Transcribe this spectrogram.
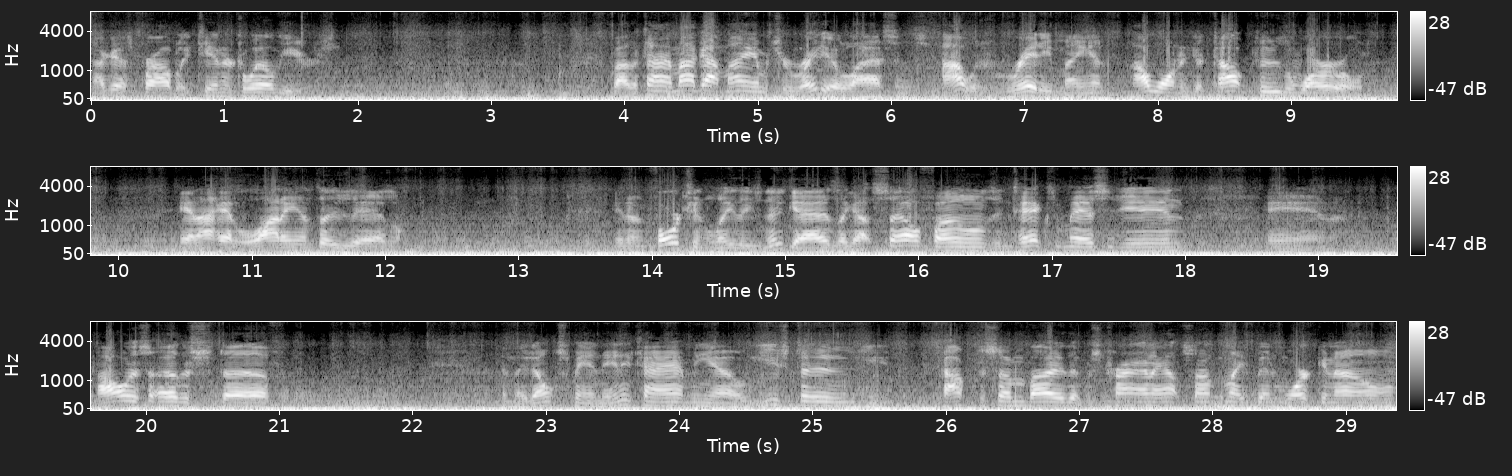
I guess, probably 10 or 12 years. By the time I got my amateur radio license, I was ready, man. I wanted to talk to the world. And I had a lot of enthusiasm. And unfortunately, these new guys, they got cell phones and text messaging and all this other stuff. And they don't spend any time, you know, used to, you talk to somebody that was trying out something they've been working on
